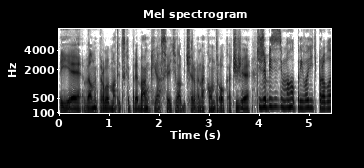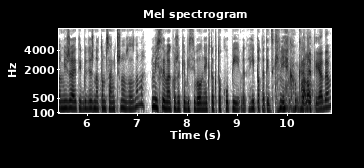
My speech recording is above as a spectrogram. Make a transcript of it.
je veľmi problematické pre banky a svietila by červená kontrolka. Čiže... Čiže by si si mohol privodiť problémy, že aj ty budeš na tom sankčnom zozname? Myslím ako, že keby si bol niekto, kto kúpi, hypoteticky nie konkrétne ty Adam.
